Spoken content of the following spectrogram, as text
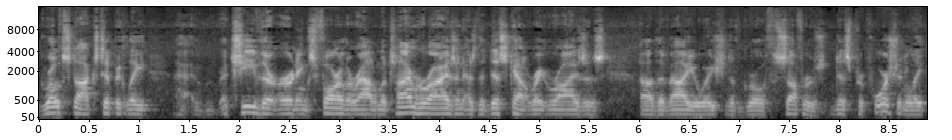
growth stocks typically achieve their earnings farther out on the time horizon as the discount rate rises. Uh, the valuation of growth suffers disproportionately.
